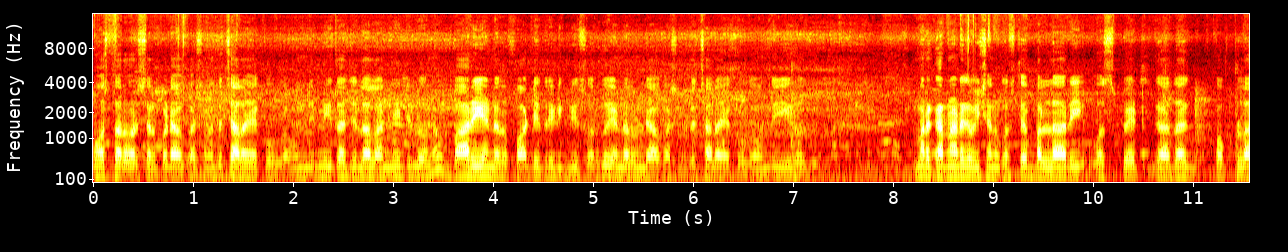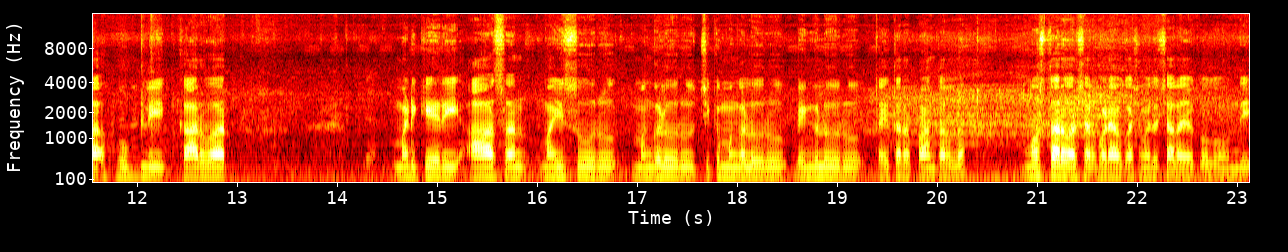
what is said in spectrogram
మోస్తరు వర్షాలు పడే అవకాశం అయితే చాలా ఎక్కువగా ఉంది. మిగతా జిల్లాలన్నింటిలోనూ భారీ ఎండలు ఫార్టీ త్రీ డిగ్రీస్ వరకు ఎండలు ఉండే అవకాశం అయితే చాలా ఎక్కువగా ఉంది ఈరోజు మన కర్ణాటక విషయానికి వస్తే బళ్ళారి వస్పేట్ గదగ్ కొప్ల హుబ్లీ కార్వార్ మడికేరి హాసన్ మైసూరు మంగళూరు చిక్కమంగళూరు బెంగళూరు తదితర ప్రాంతాలలో మోస్తారు వర్షాలు పడే అవకాశం అయితే చాలా ఎక్కువగా ఉంది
